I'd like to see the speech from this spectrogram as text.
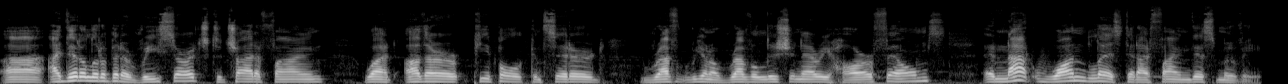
uh, I did a little bit of research to try to find what other people considered rev, you know, revolutionary horror films, and not one list did I find this movie,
